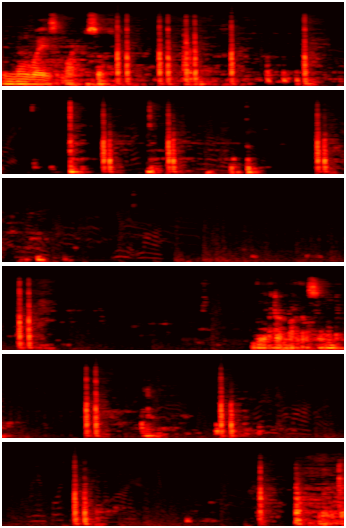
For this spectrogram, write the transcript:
In no way is it Microsoft. Unit promoted. Unit promoted. Unit lost. Yeah, I don't like that sound. Unit lost. Reinforcements have arrived. There we go.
